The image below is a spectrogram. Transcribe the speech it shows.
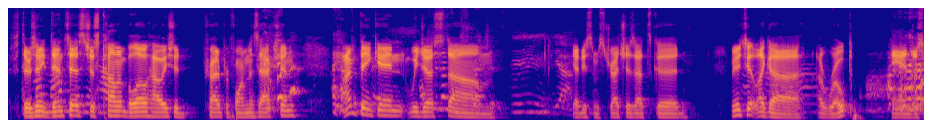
If there's My any mouth dentists, just have- comment below how we should try to perform this action. I have I'm to thinking we prepare. I have just do some um stretches. Mm, yeah. yeah do some stretches. That's good. Maybe just get like a a rope and just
